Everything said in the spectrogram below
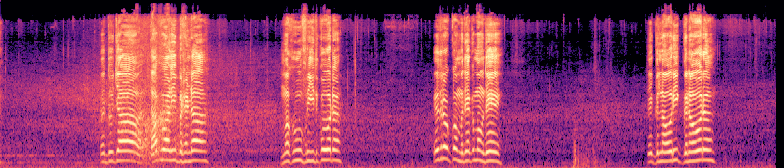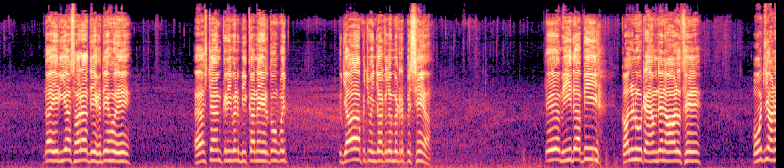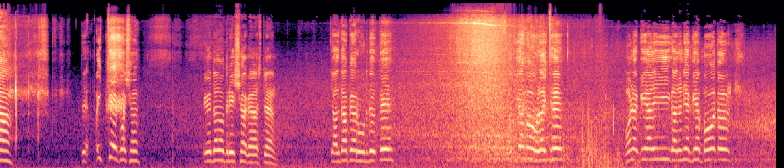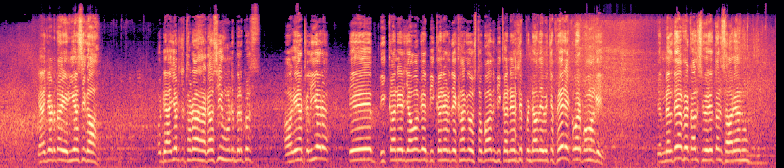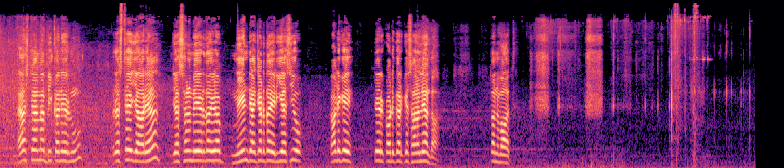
ਤੇ ਦੂਜਾ ਡੱਬ ਵਾਲੀ ਬਠਿੰਡਾ, ਮਖੂ ਫਰੀਦਕੋਟ। ਇਧਰੋਂ ਘੁੰਮਦੇ ਘਮਾਉਂਦੇ ਤੇ ਗਨੌਰੀ, ਗਨੌਰ ਦਾ ਏਰੀਆ ਸਾਰਾ ਦੇਖਦੇ ਹੋਏ ਇਸ ਟਾਈਮ ਕਰੀਬਨ ਬੀਕਾਨੇਰ ਤੋਂ ਕੋਈ 50 55 ਕਿਲੋਮੀਟਰ ਪਿੱਛੇ ਆ। ਤੇ ਉਮੀਦ ਆ ਵੀ ਕੱਲ ਨੂੰ ਟਾਈਮ ਦੇ ਨਾਲ ਉੱਥੇ ਪਹੁੰਚ ਜਾਣਾ। ਤੇ ਇੱਥੇ ਕੁਛ ਇਦਾਂ ਦਾ ਦ੍ਰਿਸ਼ ਹੈਗਾ ਇਸ ਟਾਈਮ ਚੱਲਦਾ ਪਿਆ ਰੋਡ ਦੇ ਉੱਤੇ। ਵਧੀਆ ਮਾਹੌਲ ਆ ਇੱਥੇ। ਹੁਣ ਅੱਗੇ ਵਾਲੀ ਗੱਲ ਨਹੀਂ, ਅੱਗੇ ਬਹੁਤ ਡੈਜ਼ਰਟ ਦਾ ਏਰੀਆ ਸੀਗਾ। ਉਹ ਡੈਜ਼ਰਟ 'ਚ ਥੋੜਾ ਹੈਗਾ ਸੀ, ਹੁਣ ਬਿਲਕੁਲ ਆ ਗਏ ਆ ਕਲੀਅਰ ਤੇ ਬੀਕਾਨੇਰ ਜਾਵਾਂਗੇ, ਬੀਕਾਨੇਰ ਦੇਖਾਂਗੇ, ਉਸ ਤੋਂ ਬਾਅਦ ਬੀਕਾਨੇਰ ਦੇ ਪਿੰਡਾਂ ਦੇ ਵਿੱਚ ਫੇਰ ਇੱਕ ਵਾਰ ਪਾਵਾਂਗੇ। ਤੇ ਮਿਲਦੇ ਆ ਫੇਰ ਕੱਲ ਸਵੇਰੇ ਤੁਹਾਨੂੰ ਸਾਰਿਆਂ ਨੂੰ। ਇਸ ਟਾਈਮ ਮੈਂ ਬੀਕਾਨੇਰ ਨੂੰ ਰਸਤੇ ਜਾ ਰਿਹਾ, ਜੈਸਲਮੇਰ ਦਾ ਜਿਹੜਾ ਮੇਨ ਡੈਜ਼ਰਟ ਦਾ ਏਰੀਆ ਸੀ ਉਹ ਕੱਢ ਕੇ ਤੇ ਰਿਕਾਰਡ ਕਰਕੇ ਸਾਰਾ ਲਿਆਂਦਾ। ਧੰਨਵਾਦ।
